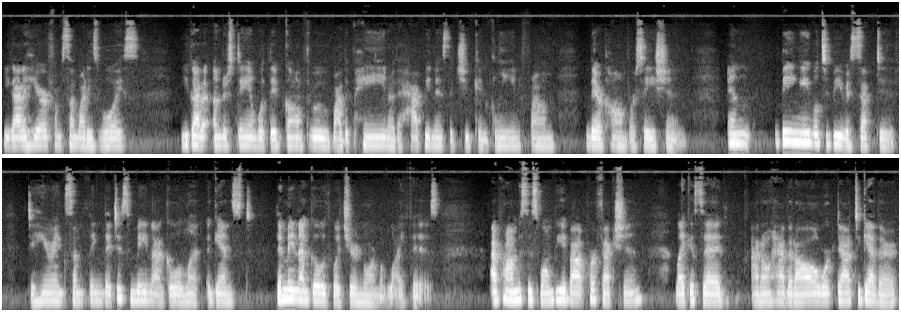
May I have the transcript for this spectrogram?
You got to hear it from somebody's voice. You got to understand what they've gone through by the pain or the happiness that you can glean from their conversation. And being able to be receptive to hearing something that just may not go against, that may not go with what your norm of life is. I promise this won't be about perfection. Like I said, I don't have it all worked out together,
